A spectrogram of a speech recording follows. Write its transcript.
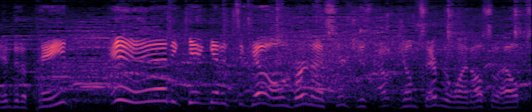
Into the paint. And he can't get it to go. And just out jumps everyone. Also helps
